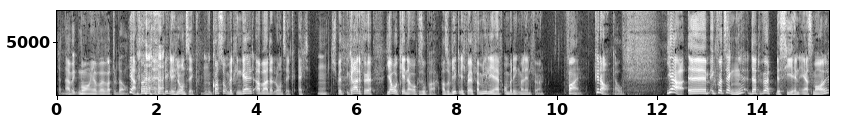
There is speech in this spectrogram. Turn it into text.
Dann habe ich morgen ja wohl was zu tun. Ja, für, nein, wirklich lohnt sich. Kostet auch mit kein Geld, aber das lohnt sich. Echt. Spitz- Gerade für jaue Kinder auch super. Also wirklich, weil Familie have unbedingt mal hinführen. Fein. Genau. Ja, ähm, ich würde sagen, das wird bis hierhin erstmal.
